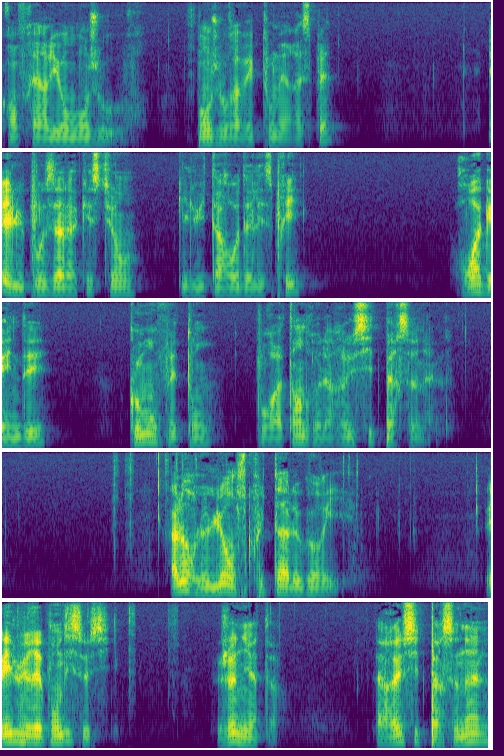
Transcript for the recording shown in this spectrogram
Grand frère Lion, bonjour, bonjour avec tous mes respects, et lui posa la question qui lui taraudait l'esprit Roi Gaindé, comment fait-on pour atteindre la réussite personnelle? Alors le lion scruta le gorille et lui répondit ceci Jeunyata, la réussite personnelle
